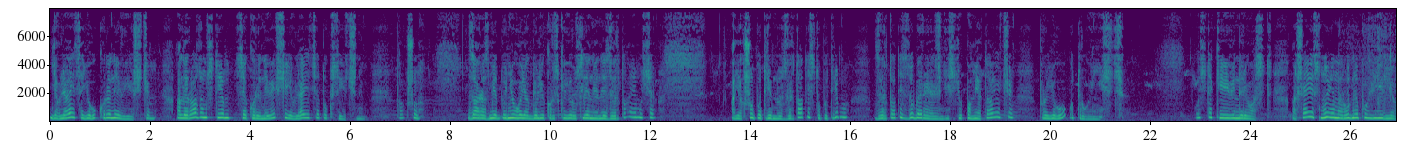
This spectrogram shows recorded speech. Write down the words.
являється його кореневищем. Але разом з тим це кореневище є токсичним. Так що зараз ми до нього, як до лікарської рослини, не звертаємося. А якщо потрібно звертатись, то потрібно звертатись з обережністю, пам'ятаючи про його отруєність. Ось такий він ряст. А ще існує народне повір'я,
